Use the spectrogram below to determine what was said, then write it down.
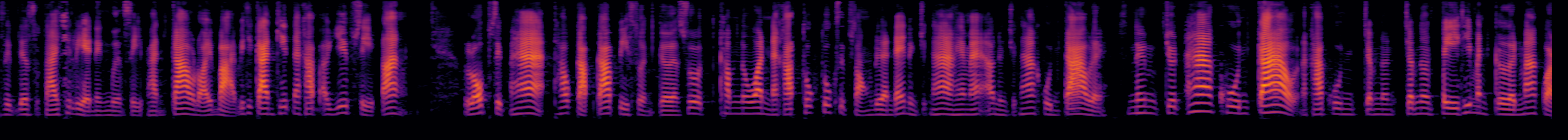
60 เดือนสุดท้ายเฉลี่ย 14,900 บาท วิธีการคิดนะครับ เอา 24 ตั้ง ลบ 15 เท่ากับ 9 ปีส่วนเกินสูตรคำนวณนะครับ ทุก ๆ 12 เดือนได้ 1.5 ใช่ไหมเอา 1.5 คูณ 9 เลย 1.5 คูณ 9 นะครับ คูณจำนวนจำนวนปีที่มันเกินมากกว่า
